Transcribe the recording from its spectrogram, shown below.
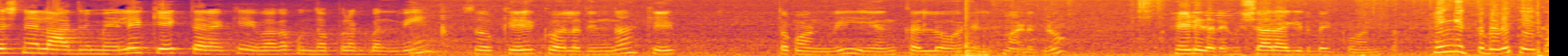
ದರ್ಶನ ಎಲ್ಲ ಆದ್ರ ಮೇಲೆ ಕೇಕ್ ತರಕ್ಕೆ ಇವಾಗ ಕುಂದಾಪುರಕ್ಕೆ ಬಂದ್ವಿ. ಸೊ ಕೇಕ್ ಹೊಲದಿಂದ ಕೇಕ್ ತಗೊಂಡ್ವಿ. ಈ ಅಂಕಲ್ಲು ಹೆಲ್ಪ್ ಮಾಡಿದ್ರು. ಹೇಳಿದ್ದಾರೆ ಹುಷಾರಾಗಿರ್ಬೇಕು ಅಂತ. ಹೆಂಗಿತ್ತು ಬೇಬೆ ಕೇಕ್?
